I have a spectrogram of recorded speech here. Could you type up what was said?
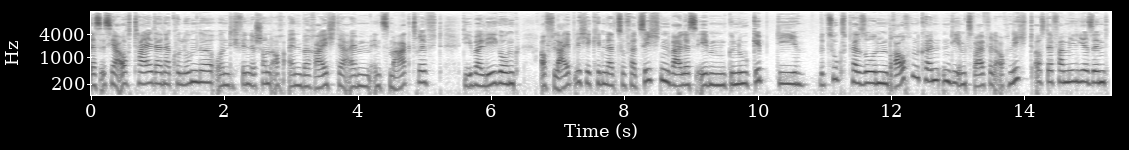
das ist ja auch Teil deiner Kolumne und ich finde schon auch ein Bereich, der einem ins Mark trifft, die Überlegung, auf leibliche Kinder zu verzichten, weil es eben genug gibt, die Bezugspersonen brauchen könnten, die im Zweifel auch nicht aus der Familie sind.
